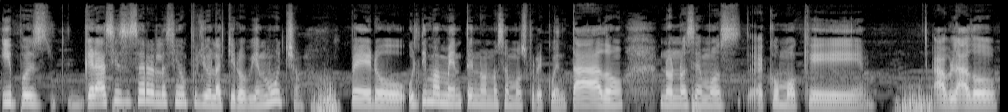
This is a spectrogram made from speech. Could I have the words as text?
y pues gracias a esa relación pues yo la quiero bien mucho, pero últimamente no nos hemos frecuentado, no nos hemos eh, como que hablado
